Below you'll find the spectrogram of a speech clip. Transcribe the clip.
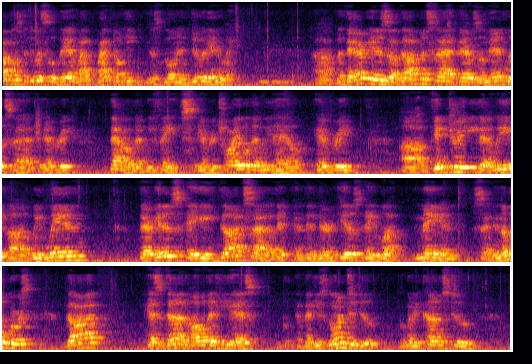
God wants to do it so bad, why, why don't he just go in and do it anyway? Uh, but there is a Godward side, there is a manward side to every battle that we face, every trial that we have, every uh, victory that we, uh, we win. There is a God side of it, and then there is a what? Man side. In other words, God has done all that he has, that he's going to do when it comes to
